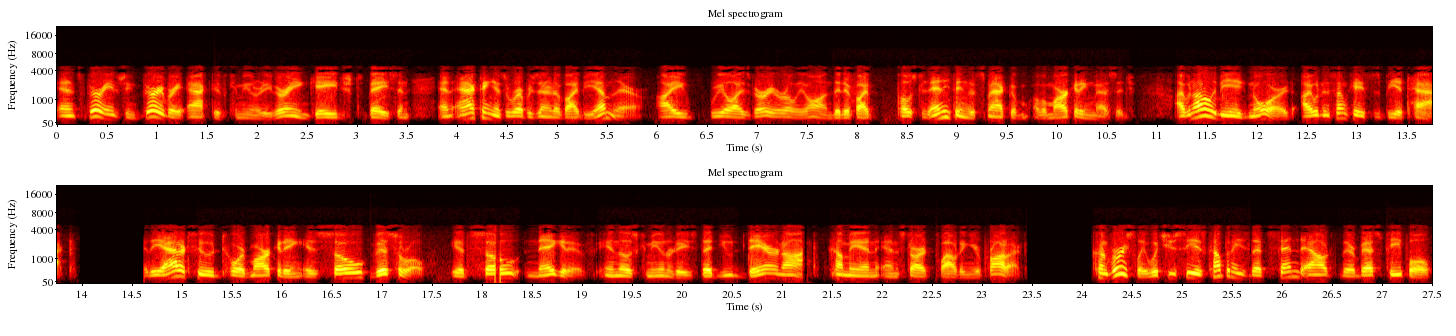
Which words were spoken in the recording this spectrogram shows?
And it's very interesting, very, very active community, very engaged base. And, and acting as a representative of IBM there, I realized very early on that if I posted anything that smacked of, of a marketing message, I would not only be ignored, I would in some cases be attacked. The attitude toward marketing is so visceral, it's so negative in those communities that you dare not come in and start flouting your product. Conversely, what you see is companies that send out their best people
